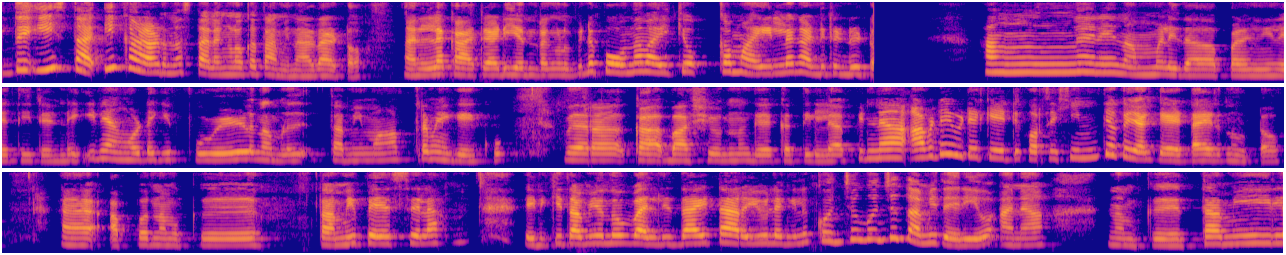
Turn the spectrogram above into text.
ഇത് ഈ സ്ഥ ഈ കാണുന്ന സ്ഥലങ്ങളൊക്കെ തമിഴ്നാടാണ് കേട്ടോ നല്ല കാറ്റാടി യന്ത്രങ്ങളും. പിന്നെ പോകുന്ന വഴിക്കൊക്കെ മയിലിനെ കണ്ടിട്ടുണ്ട് കേട്ടോ. അങ്ങനെ നമ്മളിതാ പഴനിയിലെത്തിയിട്ടുണ്ട് ഇനി അങ്ങോട്ടേക്ക് ഫുള്ള് നമ്മൾ തമിഴ് മാത്രമേ കേൾക്കൂ. വേറെ ഭാഷയൊന്നും കേൾക്കത്തില്ല. പിന്നെ അവിടെ ഇവിടെയൊക്കെ ആയിട്ട് കുറച്ച് ഹിന്ദിയൊക്കെ ഞാൻ കേട്ടായിരുന്നു കേട്ടോ. അപ്പോൾ നമുക്ക് തമിഴ് പേസല. എനിക്ക് തമിയൊന്നും വലുതായിട്ട് അറിയൂലെങ്കിലും കൊഞ്ചും കൊഞ്ചും തമ്മി തരുമോ അന നമുക്ക് തമിഴിൽ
